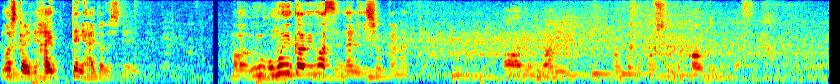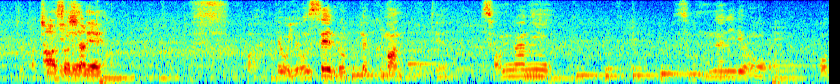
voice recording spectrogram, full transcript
もし仮に入手に入ったとして、まあ、う思い浮かびます？何にしよっかなって。ああでもなんなんか欲しいもの買うと思います。とかあそれで貯金したりで。も4600万ってそんなにそんなにでも大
